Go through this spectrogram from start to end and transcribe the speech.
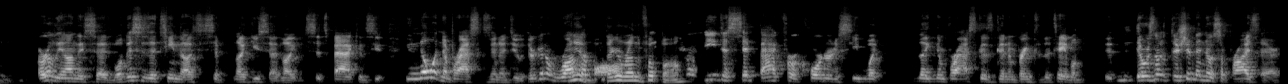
Mm. early on, they said, "Well, this is a team that to like you said, like sits back and see. You know what Nebraska's going to do? They're going to run yeah, the ball. they're gonna run the football. You don't need to sit back for a quarter to see what like Nebraska's going to bring to the table. There was no, there should have been no surprise there.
